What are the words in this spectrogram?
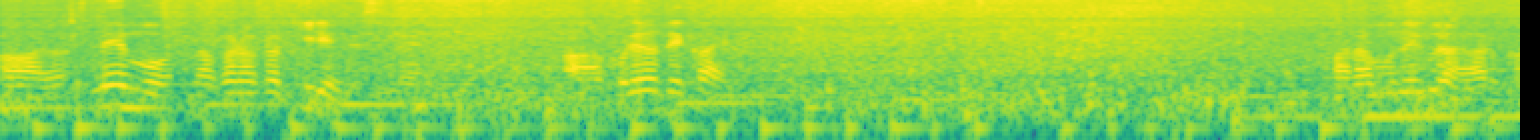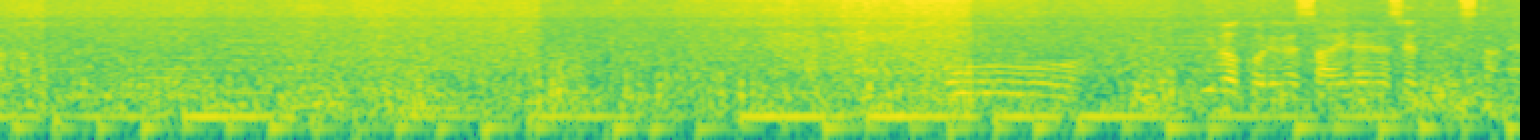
ああ面もなかなか綺麗ですね。ああこれはでかい。腹胸ぐらいあるかな。おお今これが最大のセットですかね。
